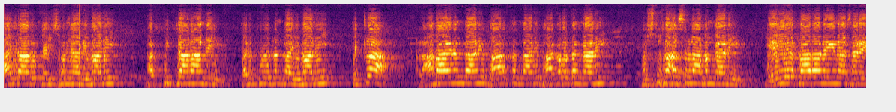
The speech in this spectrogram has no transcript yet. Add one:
ఆయురారోగ్య ఐశ్వర్యాలు ఇవ్వాలి భక్తి జ్ఞానాన్ని పరిపూర్ణంగా ఇవ్వాలి. ఇట్లా రామాయణం కానీ భారతం కానీ భాగవతం కానీ విష్ణు సహస్రనామం కానీ ఏ ఏ పారాయణైనా సరే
